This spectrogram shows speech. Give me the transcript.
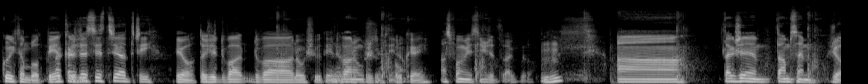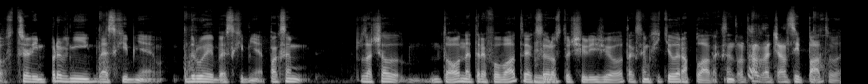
Kolik tam bylo? Pět? na každé takže, si střílel tři. jo, takže dva, dva no shooty. Dva no shooty, no. OK. Aspoň myslím, že to tak bylo. Mhm. A takže tam jsem, že jo, střelím první bezchybně, druhý bezchybně. Pak jsem začal to netrefovat, jak se roztočili, že jo, tak jsem chytil rapla, tak jsem to tam začal sypat.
